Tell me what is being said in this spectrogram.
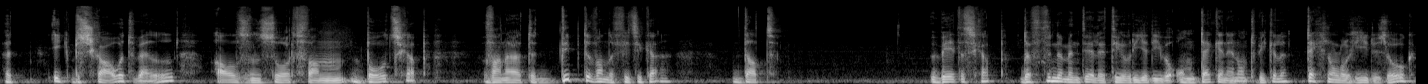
het, ik beschouw het wel als een soort van boodschap vanuit de diepte van de fysica dat wetenschap, de fundamentele theorieën die we ontdekken en ontwikkelen, technologie dus ook,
